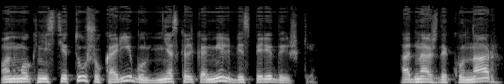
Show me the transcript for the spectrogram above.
Он мог нести тушу Карибу несколько миль без передышки. Однажды Кунар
